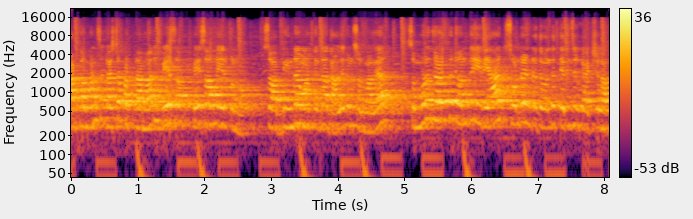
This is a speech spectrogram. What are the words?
அடுத்த மனசு கஷ்டப்படுற மாதிரி பேச பேசாமல் இருக்கணும். ஸோ அப்படி இருந்தால் மட்டும்தான் அது அழகுன்னு சொல்லுவாங்க. ஸோ முடிஞ்ச அளவுக்கு வந்து இது யார் சொல்கிறேன்றது வந்து தெரிஞ்சிருக்கு ஆக்சுவலாக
